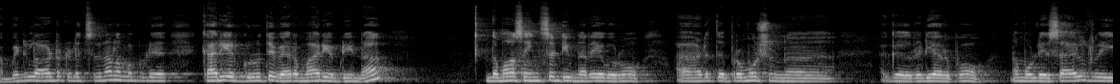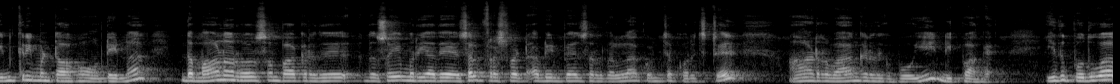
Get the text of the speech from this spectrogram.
கம்பெனியில் ஆர்டர் கிடச்சதுன்னா நமக்குடைய கேரியர் குரோத்தே வேறு மாதிரி அப்படின்னா இந்த மாதம் இன்சென்டிவ் நிறைய வரும். அடுத்த ப்ரொமோஷன் ரெடியாக இருப்போம். நம்மளுடைய சேலரி இன்க்ரிமெண்ட் ஆகும் அப்படின்னா இந்த மான ரோசம் பார்க்குறது இந்த சுயமரியாதை செல்ஃப் ரெஸ்பெக்ட் அப்படின்னு பேசுகிறதெல்லாம் கொஞ்சம் குறைச்சிட்டு ஆர்டர் வாங்குறதுக்கு போய் நிற்பாங்க இது பொதுவாக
